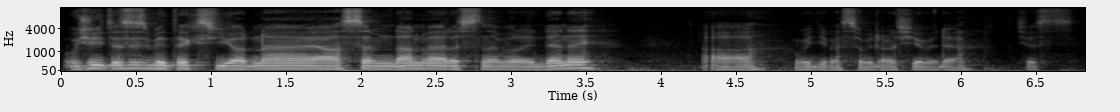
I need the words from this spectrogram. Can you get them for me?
Užijte si zbytek svýho dne, já jsem Danvers neboli Denny a uvidíme se u dalšího videa. Tschüss.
